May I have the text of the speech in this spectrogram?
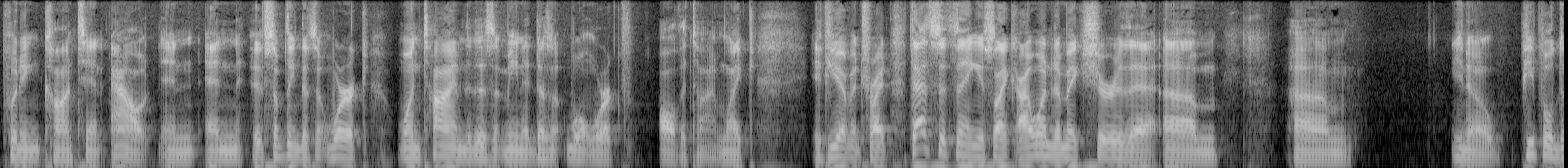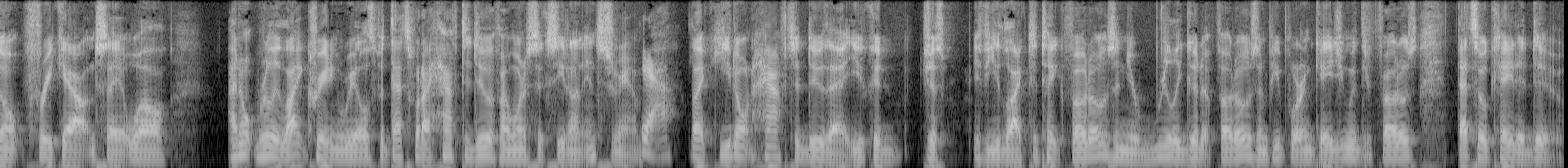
putting content out. And and if something doesn't work one time that doesn't mean it doesn't won't work all the time. Like if you haven't tried that's the thing. Is like i wanted to make sure that um um you know, people don't freak out and say, well, I don't really like creating reels, but that's what I have to do if I want to succeed on Instagram. Yeah. Like you don't have to do that. You could just, if you like to take photos and you're really good at photos and people are engaging with your photos, that's okay to do.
